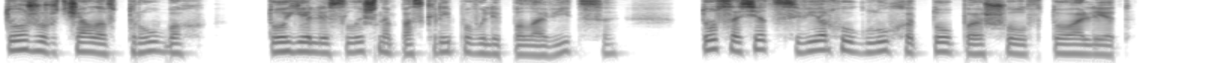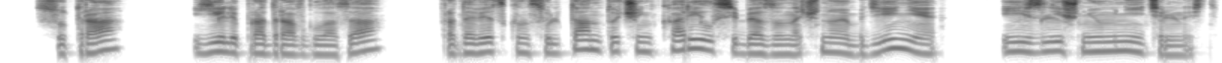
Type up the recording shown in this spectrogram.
то журчало в трубах, то еле слышно поскрипывали половицы, то сосед сверху глухо топая шел в туалет. С утра, еле продрав глаза, продавец-консультант очень корил себя за ночное бдение и излишнюю мнительность.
